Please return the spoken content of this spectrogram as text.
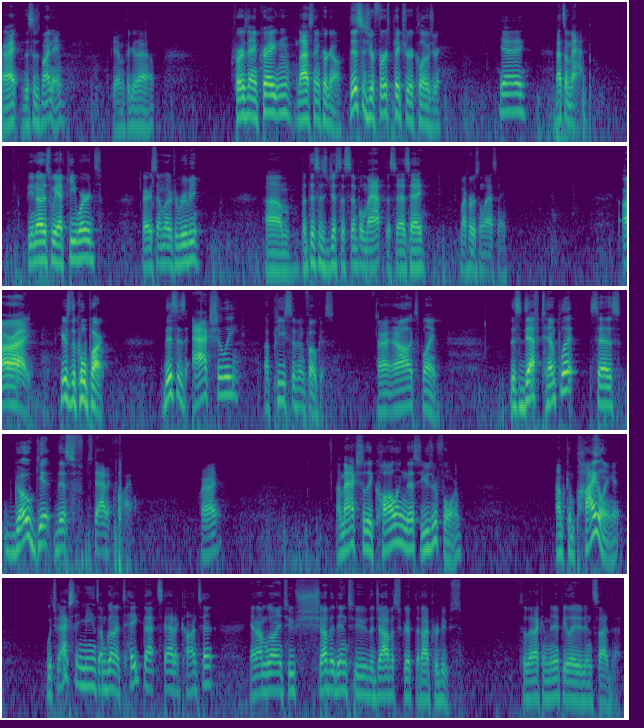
all right, this is my name, if you haven't figured that out. First name Creighton, last name Kirkendall. This is your first picture of Clojure. Yay. That's a map. If you notice, we have keywords, very similar to Ruby. Um, but this is just a simple map that says, hey, my first and last name. All right, here's the cool part. This is actually a piece of Enfocus. All right, and I'll explain. This def template says, go get this static file. All right? I'm actually calling this user form. I'm compiling it which actually means I'm going to take that static content and I'm going to shove it into the JavaScript that I produce so that I can manipulate it inside that.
